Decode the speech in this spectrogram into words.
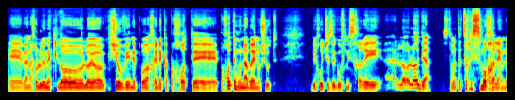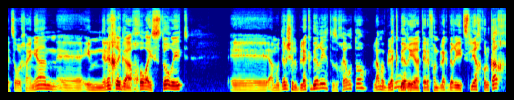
אה, ואנחנו באמת לא, לא, שוב הנה פה החלק הפחות אה, פחות אמונה באנושות, בייחוד שזה גוף מסחרי, אה, לא, לא יודע, זאת אומרת אתה צריך לסמוך עליהם לצורך העניין, אם נלך רגע אחורה היסטורית, המודל של בלקברי, אתה זוכר אותו? למה בלקברי, הטלפון בלקברי הצליח כל כך?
